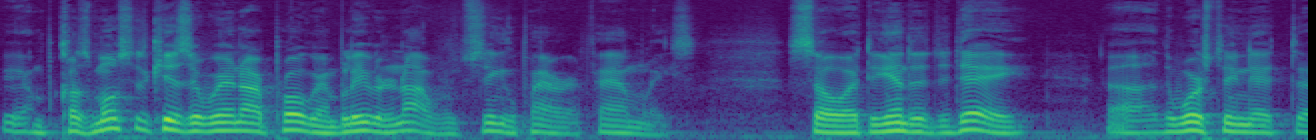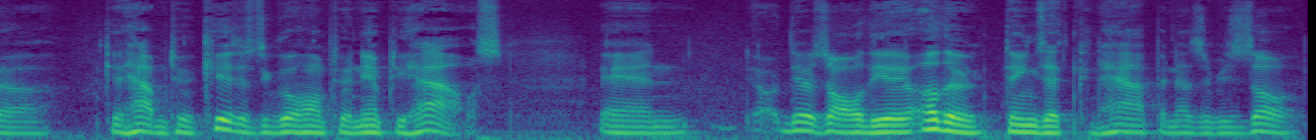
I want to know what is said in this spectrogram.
Because most of the kids that were in our program, believe it or not, were single parent families. So at the end of the day, uh, the worst thing that uh, can happen to a kid is to go home to an empty house. And there's all the other things that can happen as a result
